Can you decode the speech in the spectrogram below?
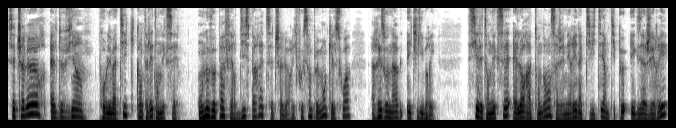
Cette chaleur, elle devient problématique quand elle est en excès. On ne veut pas faire disparaître cette chaleur, il faut simplement qu'elle soit raisonnable, équilibrée. Si elle est en excès, elle aura tendance à générer une activité un petit peu exagérée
